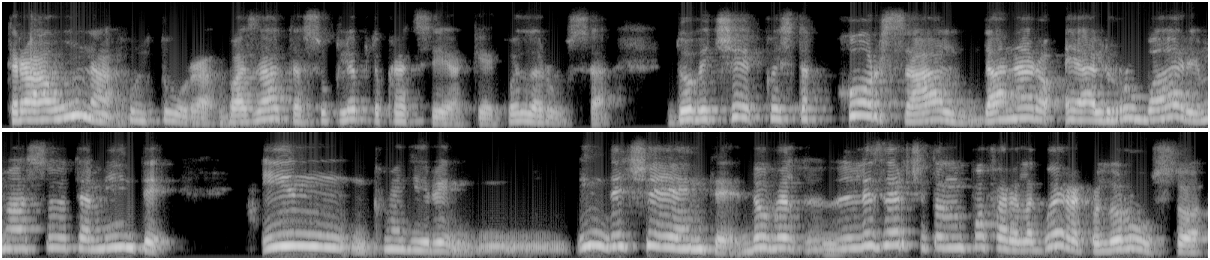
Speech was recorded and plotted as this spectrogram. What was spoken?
tra una cultura basata su cleptocrazia, che è quella russa, dove c'è questa corsa al denaro e al rubare, ma assolutamente in, come dire, indecente, dove l'esercito non può fare la guerra, quello russo,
